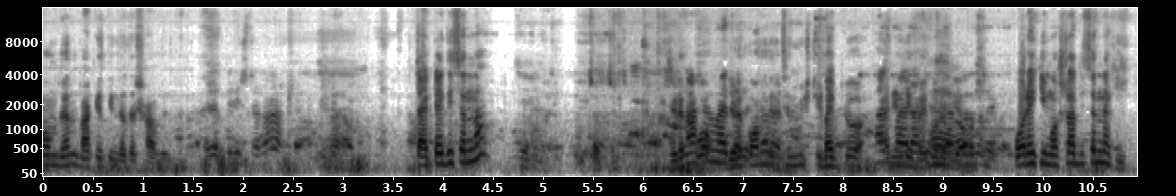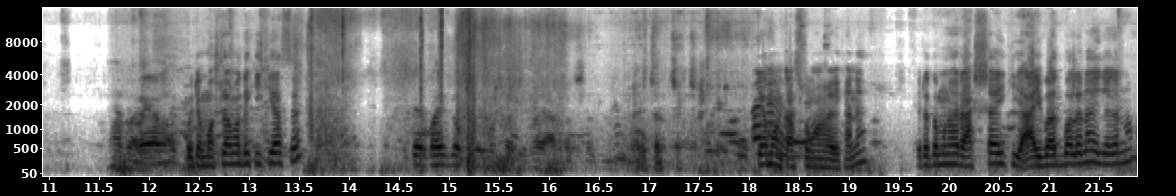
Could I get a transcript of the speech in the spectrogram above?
কম দেন বাকি তিনটাতে স্বাভাবিক। চারটাই দিচ্ছেন না? আচ্ছা, আচ্ছা, আচ্ছা। যেটা কম দিচ্ছেন মিষ্টি ভাই- একটু আইডেন্টিফাই করে দিও। পরে কি মশলা দিচ্ছেন নাকি? হ্যাঁ ওইটা মশলার মধ্যে কি কি আছে? আচ্ছা আচ্ছা আচ্ছা। কেমন কাস্টমার হয় এখানে? এটা তো মনে হয় রাজশাহী কি আইবাদ বলে না এই জায়গার নাম?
